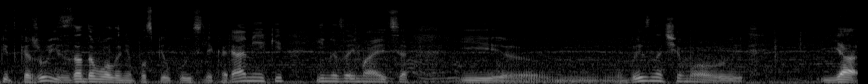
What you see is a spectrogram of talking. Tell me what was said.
підкажу і з задоволенням поспілкуюсь з лікарями, які іми займаються, і визначимо. Я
